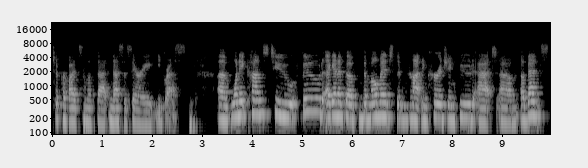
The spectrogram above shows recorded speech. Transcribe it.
to provide some of that necessary egress. Um, when it comes to food, again, at the, the moment that we're not encouraging food at um, events,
